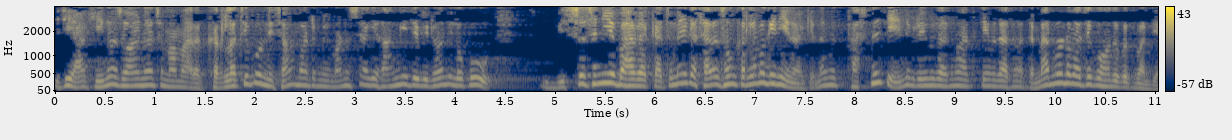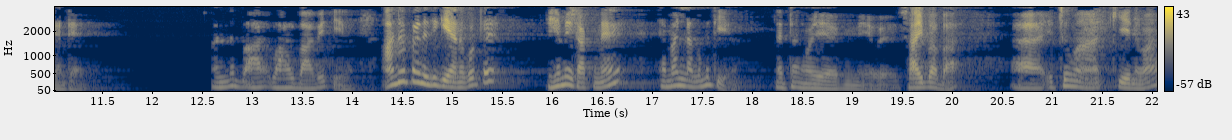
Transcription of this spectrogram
ඉතින් ආ කියනවා ස්වාමීන් වහන්සේ මම අර කරලා තිබුණ නිසා මට මේ මිනිස්යාගේ සංගීතය පිළිබඳ ලොකු විශ්වසනීය භාවයක් ඇති වෙන එක සැලසුම් කරලම ගෙනියනවා කියලා. නමුත් ප්‍රශ්නේ තියෙන්නේ ප්‍රේම ධර්මාත් කේම ධර්මාත් මරණයට පස්සේ කොහොමද ප්‍රථම ධානයට යන්නේ? අන්න බාහල් භාවයේ තියෙනවා. ආනපනදි කියනකොට එහෙම එකක් නැහැ. Taman ළඟම තියෙනවා. නැත්තම් ඔය මේ සයිබබා එතුමා කියනවා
